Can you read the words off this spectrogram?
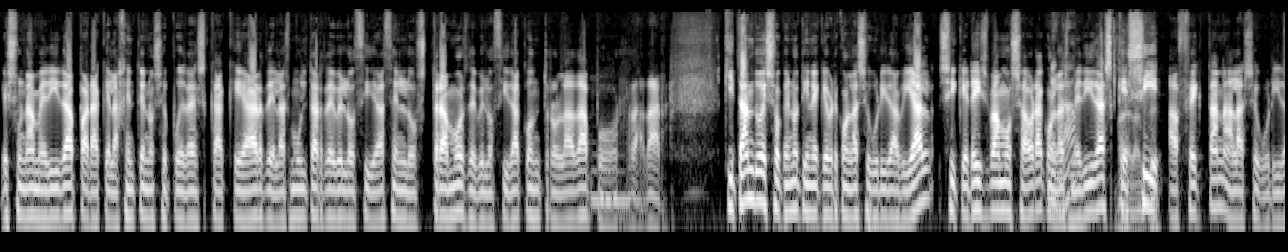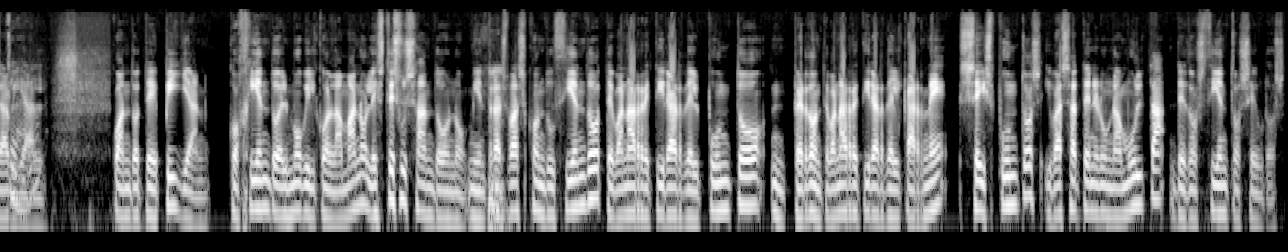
es una medida para que la gente no se pueda escaquear de las multas de velocidad en los tramos de velocidad controlada por radar. Quitando eso que no tiene que ver con la seguridad vial, si queréis vamos ahora con Venga. las medidas que Adelante. sí afectan a la seguridad Claro. vial. Cuando te pillan cogiendo el móvil con la mano, le estés usando o no, mientras vas conduciendo, te van a retirar del punto, mm, perdón, te van a retirar del carné seis puntos y vas a tener una multa de 200 euros.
